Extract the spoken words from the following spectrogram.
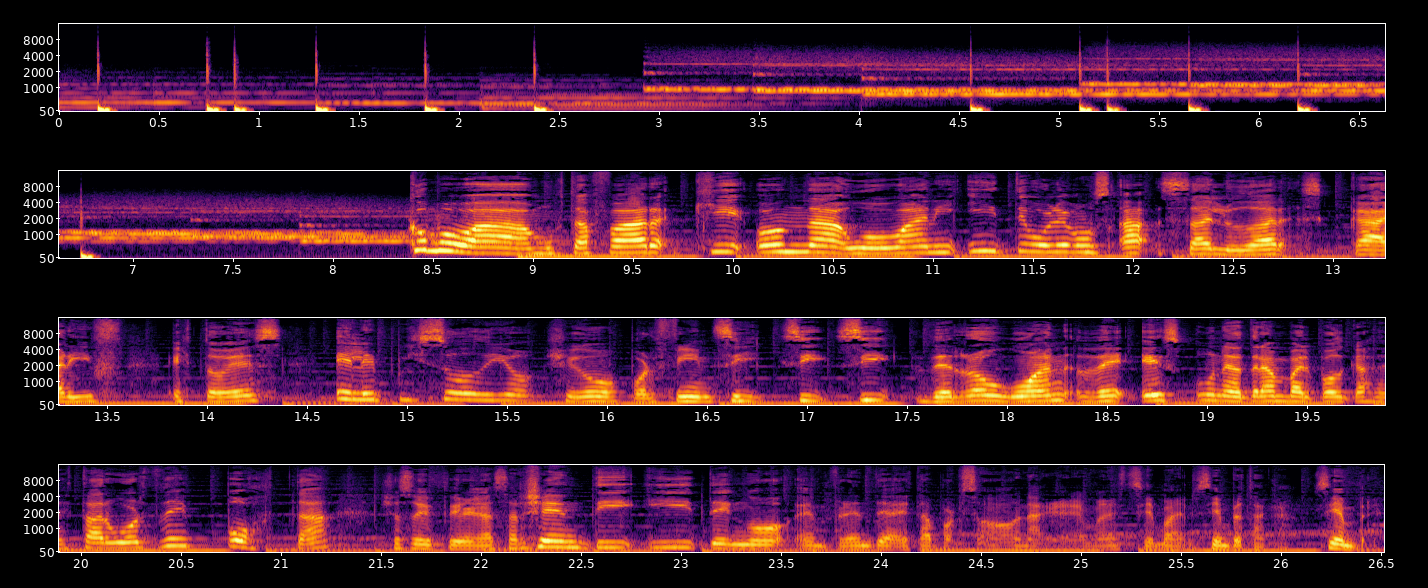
¿Cómo va Mustafar? ¿Qué onda Wobani? Y te volvemos a saludar Scarif. Esto es el episodio, llegó por fin, sí, sí, sí, de Rogue One, de Es una trampa, el podcast de Star Wars de posta. Yo soy Fiorella Sargenti y tengo enfrente a esta persona que siempre está acá, siempre.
